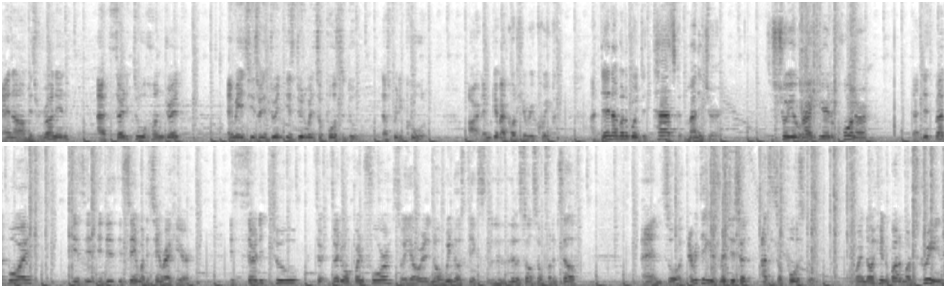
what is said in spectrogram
and um it's running at 3200 mAh, so it's doing it's doing what it's supposed to do. That's pretty cool. All right, let me get back out here real quick, and then I'm gonna go into Task Manager to show you right here in the corner that this bad boy is it, it, saying what it's saying right here. It's 32, 31.4, so you already know Windows takes a little something for themselves. And so everything is registered as it's supposed to. When down here in the bottom of the screen,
